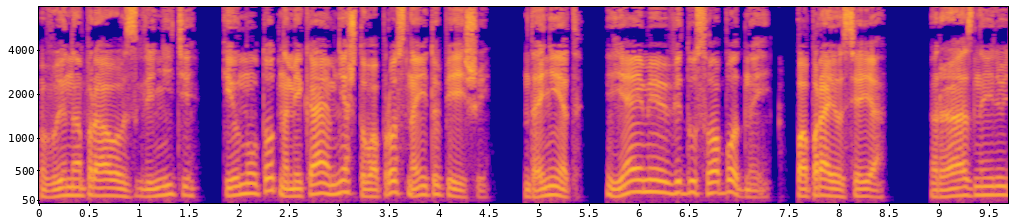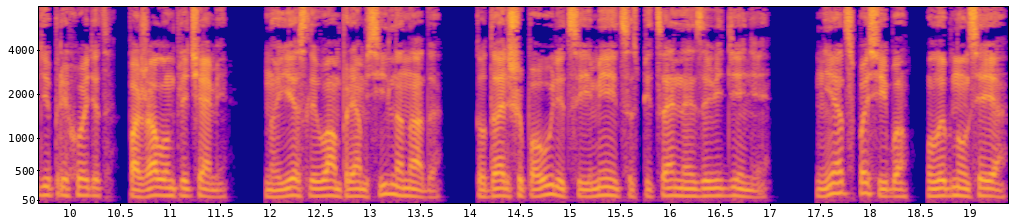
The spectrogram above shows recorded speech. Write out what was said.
«Вы направо взгляните», – кивнул тот, намекая мне, что вопрос наитупейший. «Да нет, я имею в виду свободный», – поправился я. Разные люди приходят, пожал он плечами. Но если вам прям сильно надо, то дальше по улице имеется специальное заведение. Нет, спасибо, улыбнулся я.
